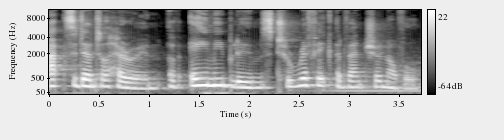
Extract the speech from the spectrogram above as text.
accidental heroine of Amy Bloom's terrific adventure novel,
